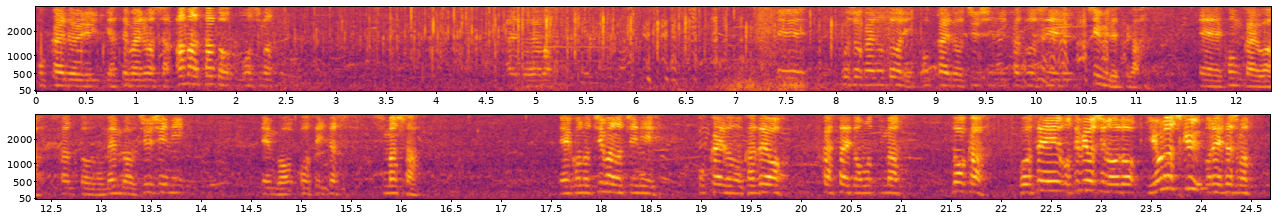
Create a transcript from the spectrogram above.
北海道よりやってまいりました。あまたと申します。ありがとうございます、えーご紹介の通り北海道を中心に活動しているチームですが、えー今回は関東のメンバーを中心に演舞を構成いたしました、えーこの千葉の地に北海道の風を吹かせたいと思っています。どうかご声援お手拍子のほどよろしくお願いいたします。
